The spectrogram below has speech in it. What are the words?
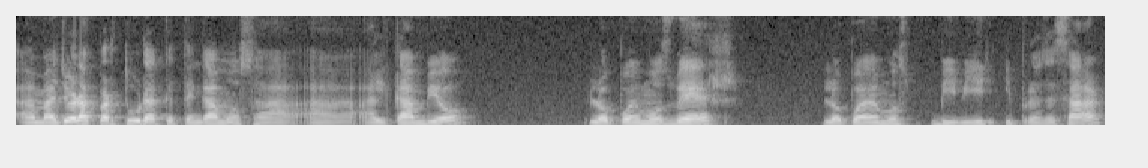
a mayor apertura que tengamos a, a, al cambio, lo podemos ver, lo podemos vivir y procesar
